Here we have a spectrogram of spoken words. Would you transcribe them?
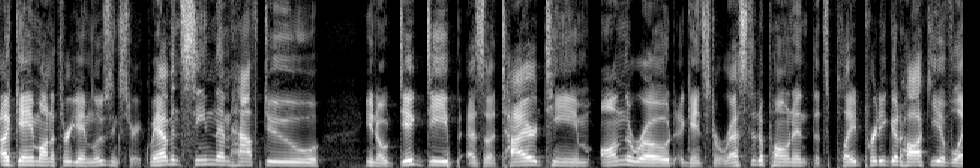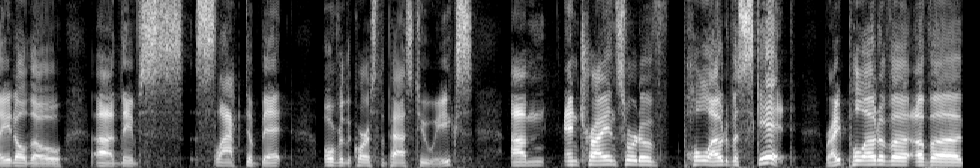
a game on a three-game losing streak. We haven't seen them have to, you know, dig deep as a tired team on the road against a rested opponent that's played pretty good hockey of late, although uh, they've s- slacked a bit over the course of the past two weeks, um, and try and sort of pull out of a skid right? Pull out of a of a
